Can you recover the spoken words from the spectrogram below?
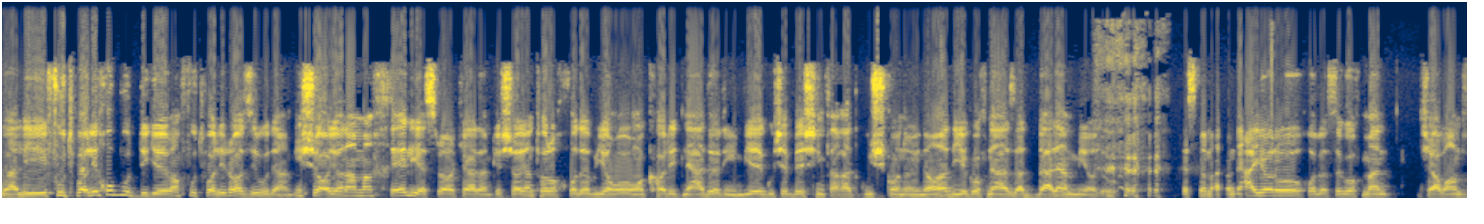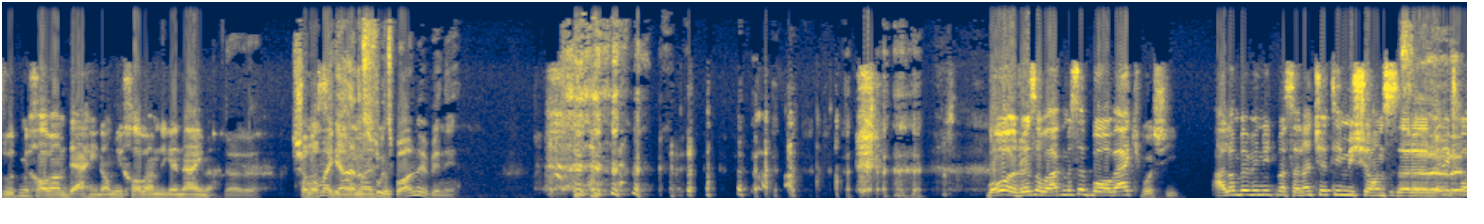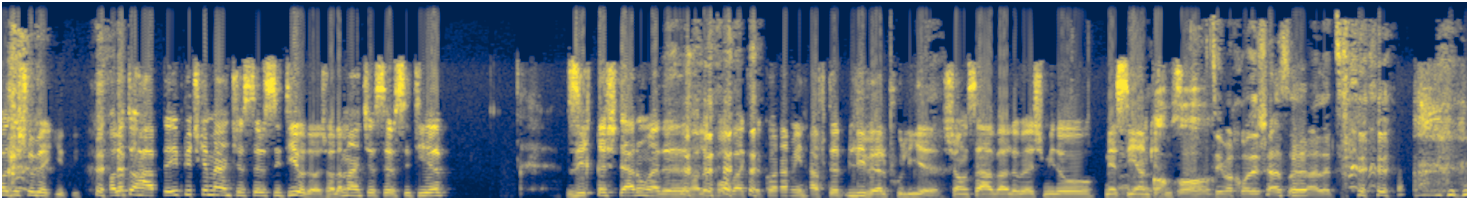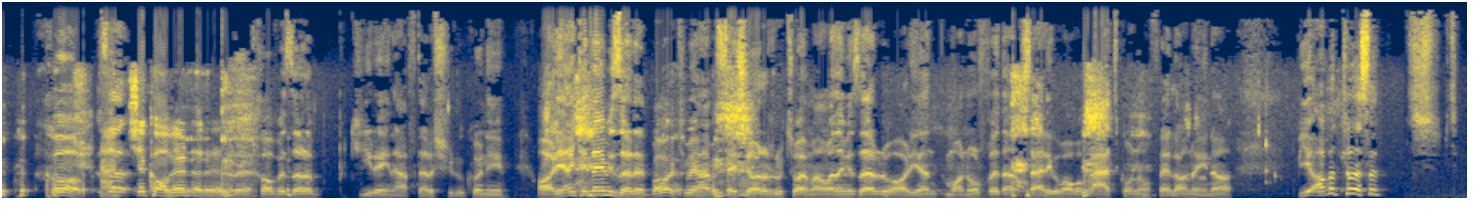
ولی فوتبالی خوب بود دیگه. من فوتبالی راضی بودم. این شایانم من خیلی اصرار کردم که شایان تو رو خدا بیا ما کاری نداریم. بیا گوشه بشین فقط گوش کن و اینا. دیگه گفت نه ازت بدم میاد. و اسم منو نیار و خلاصه گفت من شبام زود میخوابم دهینا میخوابم دیگه نیمه. آره. شما مگه هنوز مجبور... فوتبال می‌بینی؟ بابا رضا باید مثل بابک باشی. الان ببینید مثلا چه تیمی شانس داره. بری فازش رو بگیری حالا تا هفته پیش که منچستر سیتی رو داشت. حالا منچستر سیتی زیقش در اومده. حالا بابک فکر کنم این هفته لیورپولیه. شانس اول رو بهش میده و مسی هم که دوست. تیم خودش هست غلط خب چه کاور داره. خب بذار گیره این هفته رو شروع کنیم. آریان که نمی‌ذاره. بابا که همه فشار رو تو من اومدم یه ذره رو آریان مانور بدم. سریع گفت آقا قطع کن و فلان و اینا. بیا آقا تو اصلا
